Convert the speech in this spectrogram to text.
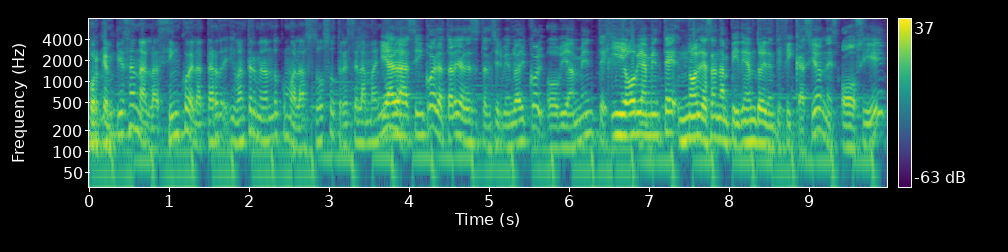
porque empiezan a las 5 de la tarde y van terminando como a las 2 o 3 de la mañana. Y a las 5 de la tarde ya les están sirviendo alcohol, obviamente. Y obviamente no les andan pidiendo identificaciones, ¿o sí?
